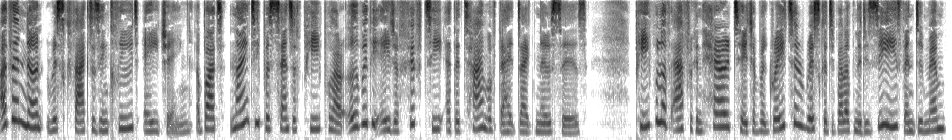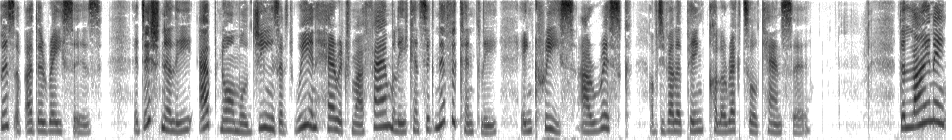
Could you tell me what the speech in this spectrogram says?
Other known risk factors include aging. About 90% of people are over the age of 50 at the time of their diagnosis. People of African heritage have a greater risk of developing the disease than do members of other races. Additionally, abnormal genes that we inherit from our family can significantly increase our risk of developing colorectal cancer. The lining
